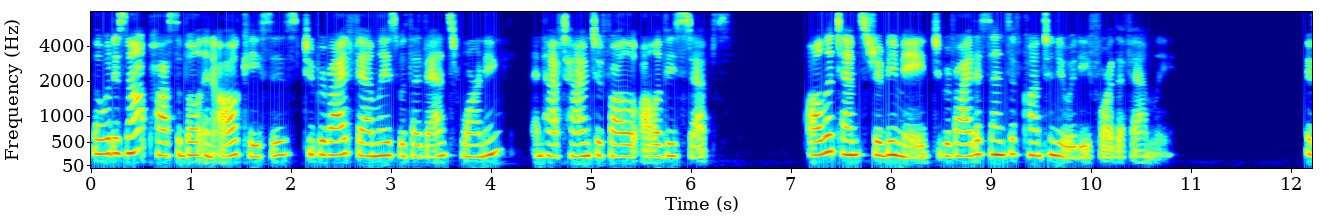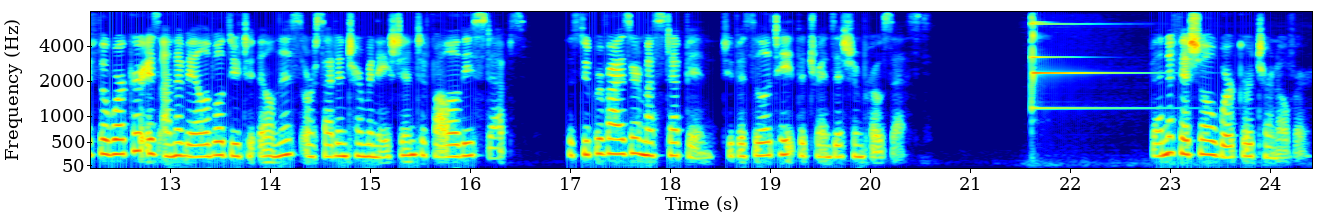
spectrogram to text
Though it is not possible in all cases to provide families with advanced warning and have time to follow all of these steps, all attempts should be made to provide a sense of continuity for the family. If the worker is unavailable due to illness or sudden termination to follow these steps, the supervisor must step in to facilitate the transition process. Beneficial worker turnover.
